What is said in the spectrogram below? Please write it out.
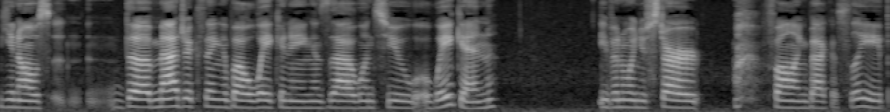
you know, the magic thing about awakening is that once you awaken, even when you start falling back asleep,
